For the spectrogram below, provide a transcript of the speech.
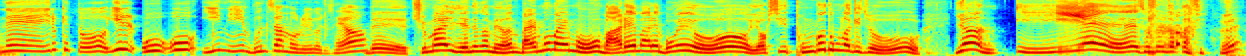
네, 이렇게 또 1552님 문자 한번 읽어주세요. 네, 주말 예능하면 말모 말모 말해 말해 뭐예요. 역시 동거동락이죠. 연 이예 손동작까지. 에?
